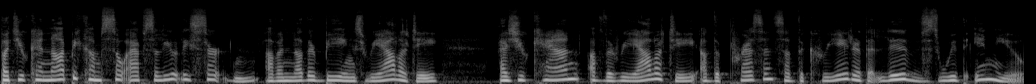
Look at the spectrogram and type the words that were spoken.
But you cannot become so absolutely certain of another being's reality as you can of the reality of the presence of the Creator that lives within you.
